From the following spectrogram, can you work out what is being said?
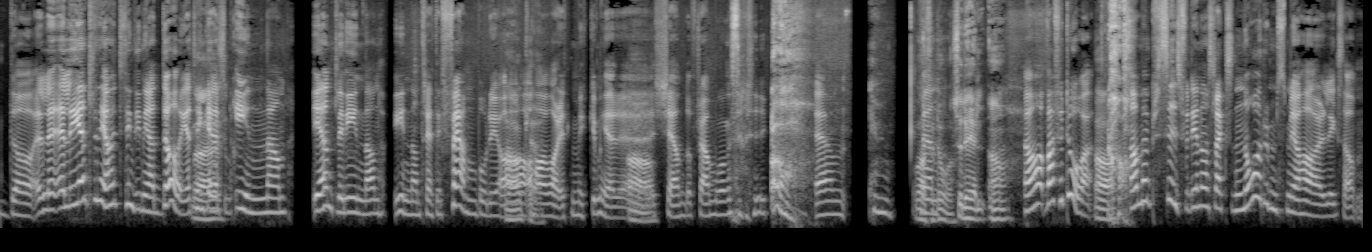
dör. Eller, eller egentligen, jag har inte tänkt innan jag dör. Jag tänker Nej. liksom innan, egentligen innan, innan 35 borde jag Ah, okej. ha varit mycket mer eh, Ja. känd och framgångsrik. Ehm, Varför Men- då? Så det är, ja. ja, varför då? Ja. Ja men precis, för det är någon slags norm som jag har liksom,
